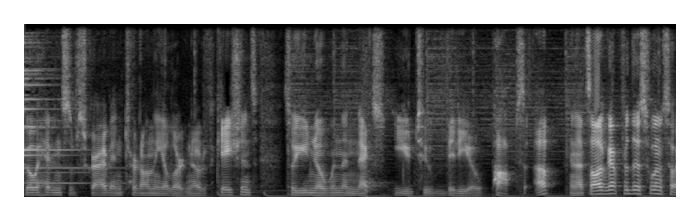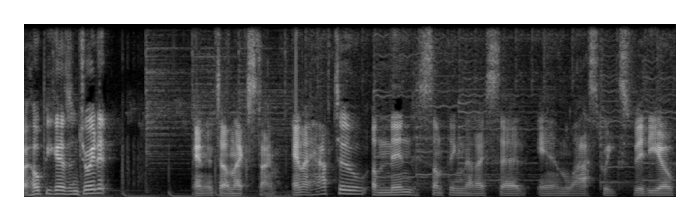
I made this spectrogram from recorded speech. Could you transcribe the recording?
Go ahead and subscribe and turn on the alert notifications so you know when the next YouTube video pops up. And that's all I've got for this one, so I hope you guys enjoyed it. And until next time. And I have to amend something that I said in last week's video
